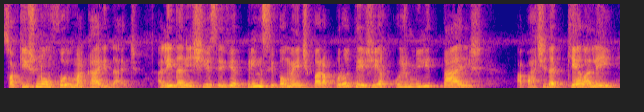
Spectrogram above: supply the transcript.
Só que isso não foi uma caridade. A Lei da Anistia servia principalmente para proteger os militares a partir daquela lei,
